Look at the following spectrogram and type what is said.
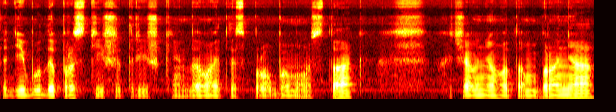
Тоді буде простіше трішки. Давайте спробуємо ось так. Хоча в нього там броня.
